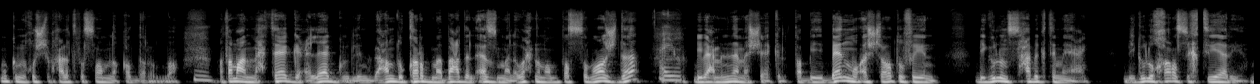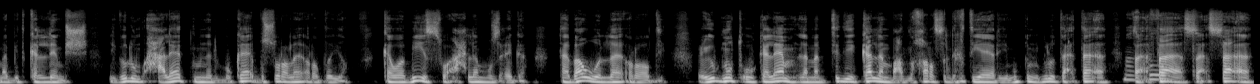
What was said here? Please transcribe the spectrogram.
ممكن يخش في حالة فصام لا قدر الله. مم. فطبعا محتاج علاج اللي بيبقى عنده كرب ما بعد الأزمة. لو إحنا ما امتصناش ده أيوه. بيبقى يعمل لنا مشاكل. طب بيبان مؤشراته فين؟ له انسحاب اجتماعي له خرس اختياري ما بيتكلمش. له حالات من البكاء بصورة لا إرادية كوابيس وأحلام مزعجة تبول لا إرادي. عيوب نطق وكلام لما بيبتدي يتكلم بعد الخرس الاختياري ممكن له تأتأة فأفأة سأسأة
